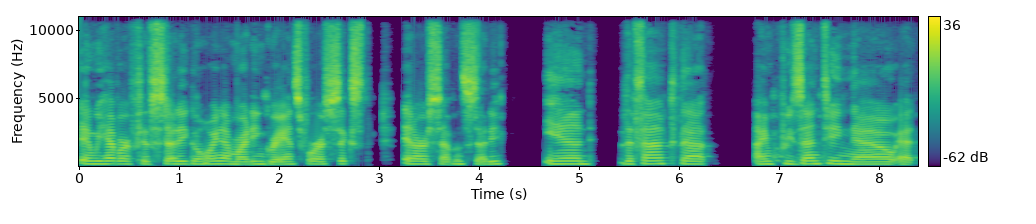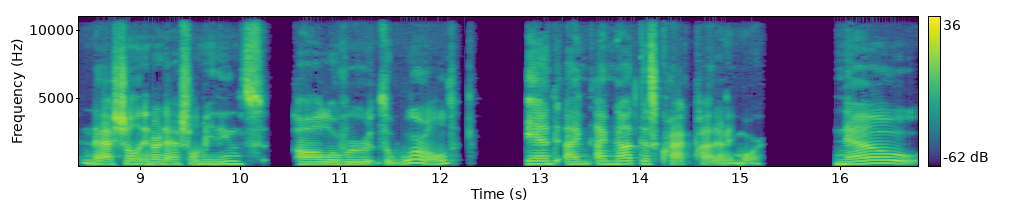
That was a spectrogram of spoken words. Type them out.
and we have our fifth study going. I'm writing grants for our sixth and our seventh study. And the fact that I'm presenting now at national and international meetings all over the world, and I'm I'm not this crackpot anymore. Now,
